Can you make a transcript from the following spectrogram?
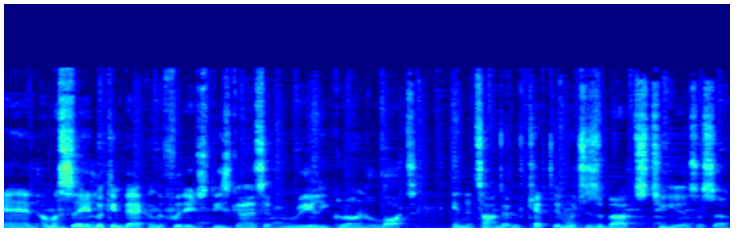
and I must say, looking back on the footage, these guys have really grown a lot in the time that we've kept them, which is about two years or so.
